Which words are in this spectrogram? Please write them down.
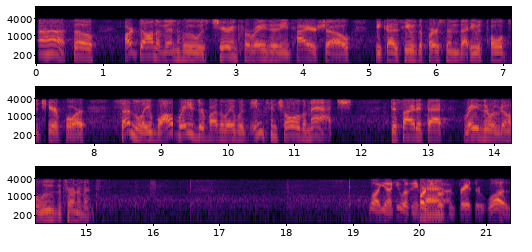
Uh huh. So Art Donovan, who was cheering for Razor the entire show because he was the person that he was told to cheer for, suddenly, while Razor, by the way, was in control of the match, decided that Razor was going to lose the tournament. Well, yeah, he wasn't even And- sure who Razor was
